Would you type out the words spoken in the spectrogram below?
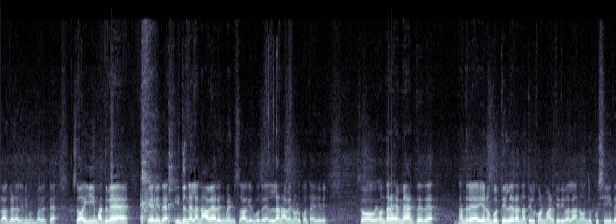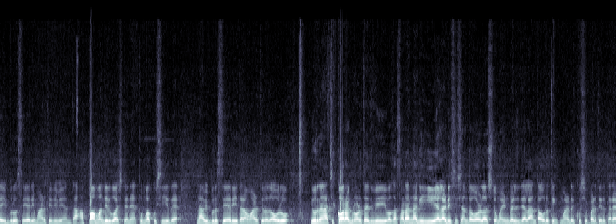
ವ್ಲಾಗ್ಗಳಲ್ಲಿ ನಿಮಗೆ ಬರುತ್ತೆ. ಸೊ ಈ ಮದುವೆ ಏನಿದೆ, ಇದನ್ನೆಲ್ಲ ನಾವೇ ಅರೇಂಜ್ಮೆಂಟ್ಸ್ ಆಗಿರ್ಬೋದು, ಎಲ್ಲ ನಾವೇ ನೋಡ್ಕೋತಾ ಇದ್ದೀವಿ. ಸೊ ಒಂಥರ ಹೆಮ್ಮೆ ಆಗ್ತಾ ಇದೆ. ಅಂದರೆ ಏನೂ ಗೊತ್ತಿಲ್ಲರೋದನ್ನ ತಿಳ್ಕೊಂಡು ಮಾಡ್ತಿದ್ದೀವಲ್ಲ ಅನ್ನೋ ಒಂದು ಖುಷಿ ಇದೆ ಇಬ್ಬರು ಸೇರಿ ಮಾಡ್ತಿದ್ದೀವಿ ಅಂತ. ಅಪ್ಪ ಅಮ್ಮಂದಿರಿಗೂ ಅಷ್ಟೇ ತುಂಬ ಖುಷಿ ಇದೆ. ನಾವಿಬ್ಬರು ಸೇರಿ ಈ ಥರ ಮಾಡ್ತಿರೋದು. ಅವರು ಇವ್ರನ್ನ ಚಿಕ್ಕವರಾಗಿ ನೋಡ್ತಾ ಇದ್ವಿ. ಇವಾಗ ಆಗಿ ಈ ಎಲ್ಲ ಡಿಸಿಷನ್ ತಗೊಳ್ಳೋಷ್ಟು ಮೈಂಡ್ ಬೆಳೆದಿದೆಯಲ್ಲ ಅಂತ ಅವರು ಥಿಂಕ್ ಮಾಡಿ ಖುಷಿ ಪಡ್ತಿರ್ತಾರೆ.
